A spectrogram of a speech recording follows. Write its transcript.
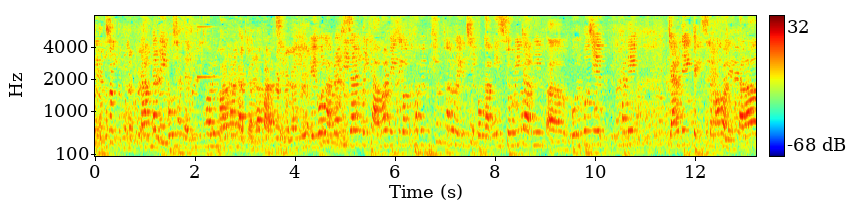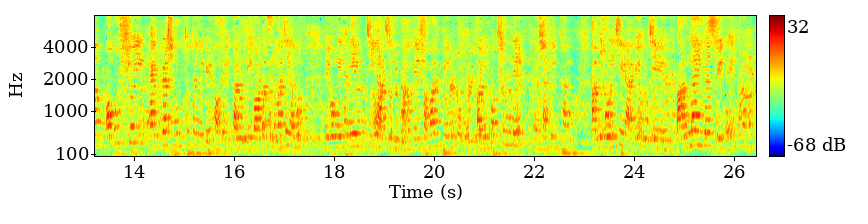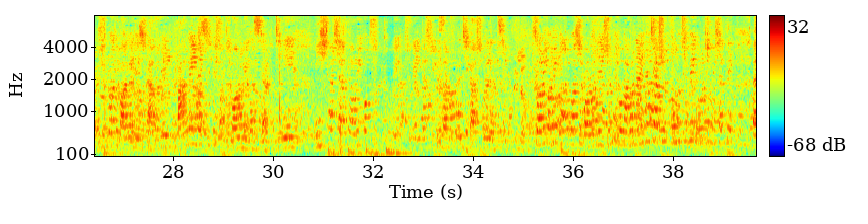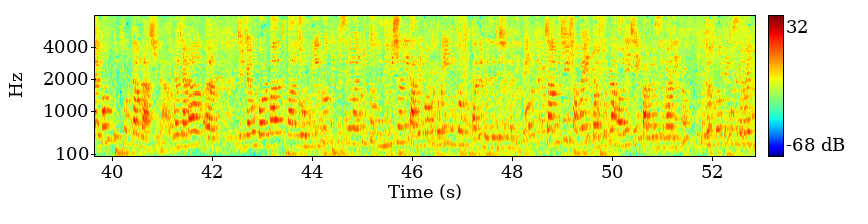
এবং আমরা টিজার দেখে আমার ব্যক্তিগতভাবে ভীষণ ভালো লেগেছে আমি স্টোরিটা আমি বলব যে এখানে যারা দেখবে সিনেমা হলে, তারা অবশ্যই একটা মুগ্ধতা নিয়ে বের হবে, কারণ এই বরবাদ সিনেমাটাই এমন। এবং এখানে যিনি আছেন, আমাদের সবার প্রিয় পছন্দের শাকিব খান। আমি বলেছি এর আগেও যে বাংলা ইন্ডাস্ট্রিতে, শুধুমাত্র বাংলাদেশ না আমাদের বাংলা ইন্ডাস্ট্রিতে সবচেয়ে বড় মেগাস্টার, যিনি নিষ্ঠার সাথে অনেক বছর ধরে আসলে ইন্ডাস্ট্রিকে সার্ভ করছে কাজ করে যাচ্ছে তো অনেক ভালোবাসা বড়দের জন্য, এবং আমার হয় যে আসলে কোনো ছবি কোনো ছবির সাথে কম্পিট করতে আমরা আসি না। আমরা যারা যেমন বরবাদ বা জঙ্গি প্রত্যেকটা সিনেমায় কিন্তু ইন্ডিভিজুয়ালি তাদের মতো করেই কিন্তু তাদের প্রেজেন্টেশনটা দিবে। তো আমি চাই সবাই দর্শকরা হলে যে বাংলা সিনেমা দেখুক প্রত্যেকটা সিনেমায়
